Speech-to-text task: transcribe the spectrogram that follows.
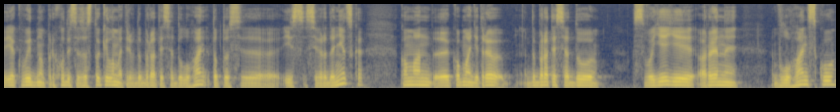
як видно, приходиться за 100 кілометрів добиратися до Луган, тобто із Сєвєродонецька команд, команді треба добиратися до своєї арени в Луганську,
